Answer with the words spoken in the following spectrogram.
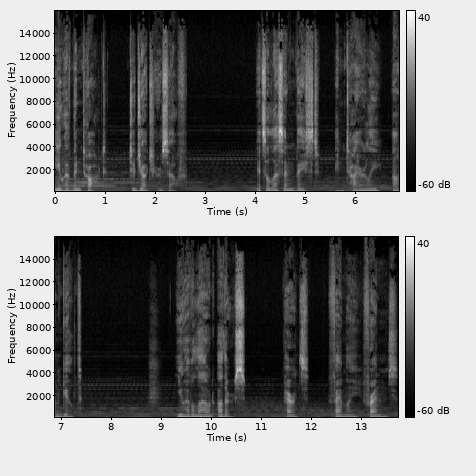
You have been taught to judge yourself. It's a lesson based entirely on guilt. You have allowed others, parents, family, friends,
